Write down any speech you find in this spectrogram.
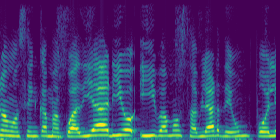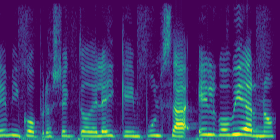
Continuamos en Camacua Diario y vamos a hablar de un polémico proyecto de ley que impulsa el gobierno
